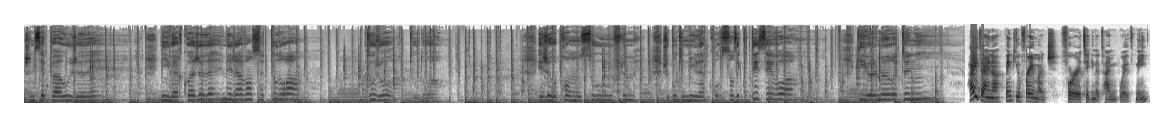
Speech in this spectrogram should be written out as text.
Je ne sais pas où je vais, ni vers quoi je vais, mais j'avance tout droit, toujours tout droit. Et je reprends mon souffle, mais je continue la course sans écouter ces voix qui veulent me retenir. Hi, Dinah. Thank you very much for taking the time with me.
